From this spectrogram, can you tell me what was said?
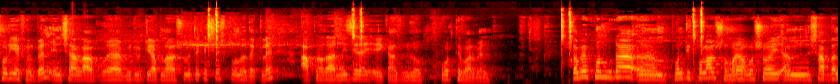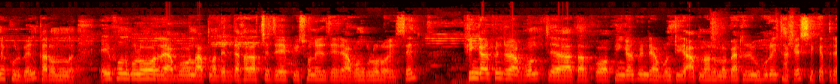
সরিয়ে ফেলবেন, ইনশাআল্লাহ ভিডিওটি আপনারা শুরু থেকে শেষ পর্যন্ত দেখলে আপনারা নিজেরাই এই কাজগুলো করতে পারবেন। তবে ফোনটা ফোনটি খোলার সময় অবশ্যই সাবধানে খুলবেন, কারণ এই ফোনগুলো র্যাবন, আপনাদের দেখা যাচ্ছে যে পিছনে যে র্যাবনগুলো রয়েছে ফিঙ্গারপ্রিন্ট আহ, তারপর ফিঙ্গারপ্রিন্ট র্যাবনটি আপনার হলো ব্যাটারির উপরেই থাকে সেক্ষেত্রে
